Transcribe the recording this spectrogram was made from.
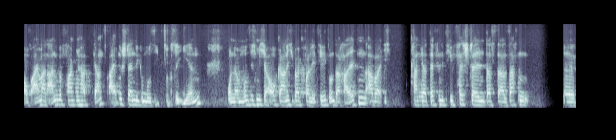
auf einmal angefangen hat, ganz eigenständige Musik zu kreieren. Und da muss ich mich ja auch gar nicht über Qualität unterhalten, aber ich kann ja definitiv feststellen, dass da Sachen äh,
